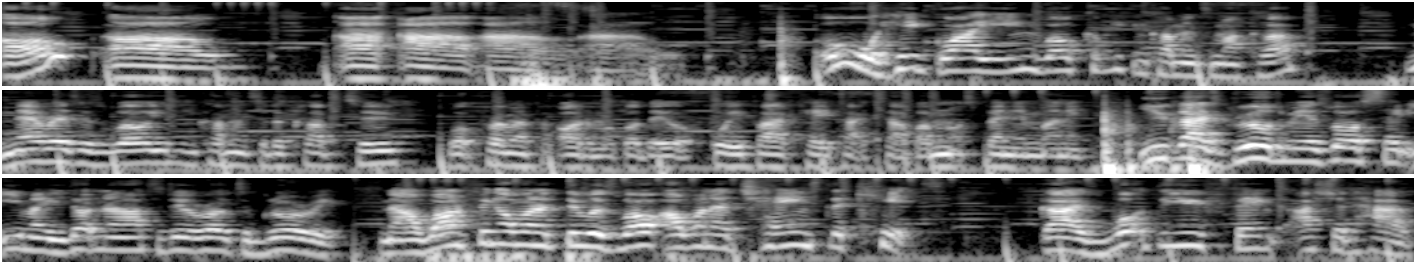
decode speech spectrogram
Oh. Oh. Uh, oh, oh, oh. Oh, Higuain, welcome. You can come into my club. Neres as well, you can come into the club too. What promo pack? Oh my god, they got 45k packs out, but I'm not spending money. You guys grilled me as well, saying, email, you don't know how to do a road to glory. Now, one thing I want to do as well, I want to change the kit. Guys, what do you think I should have?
